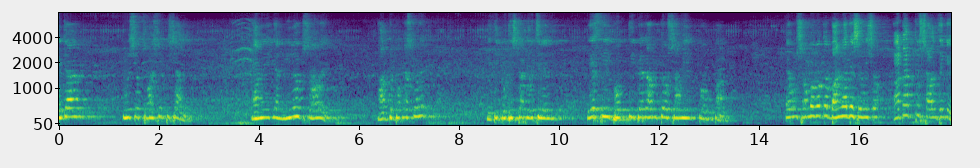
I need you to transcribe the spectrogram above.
এটা উনিশশো সালে আমেরিকার নিউ ইয়র্ক শহরে আত্মপ্রকাশ করে। এটি প্রতিষ্ঠা করেছিলেন এসি ভক্তি বেদান্ত স্বামী প্রভুপাল এবং সম্ভবত বাংলাদেশে উনিশশো আটাত্তর সাল থেকে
